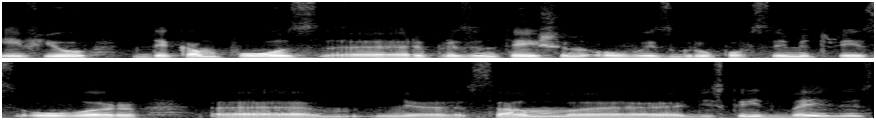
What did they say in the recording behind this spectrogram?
If you decompose uh, representation of this group of symmetries over um, uh, some uh, discrete basis,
